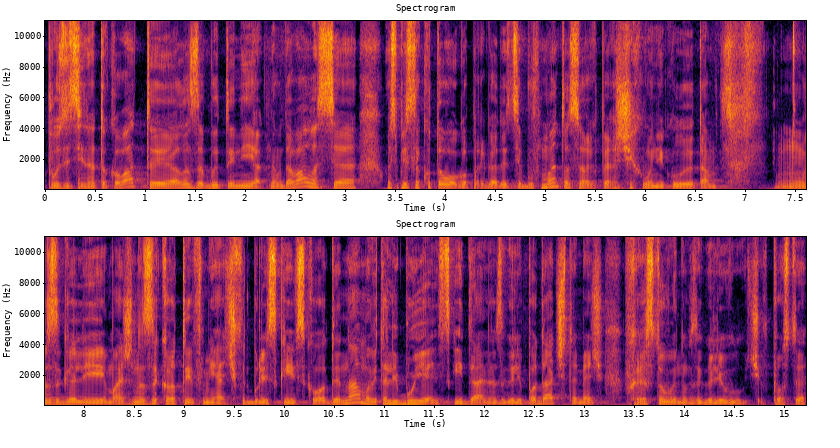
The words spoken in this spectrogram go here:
позиційно атакувати, але забити ніяк не вдавалося. Ось після кутового пригадується був момент на 41-й хвилині, коли там взагалі майже не закрутив м'яч футболіст київського Динамо. Віталій Буєльський ідеально взагалі подача, та м'яч в хрестовину взагалі влучив. Просто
